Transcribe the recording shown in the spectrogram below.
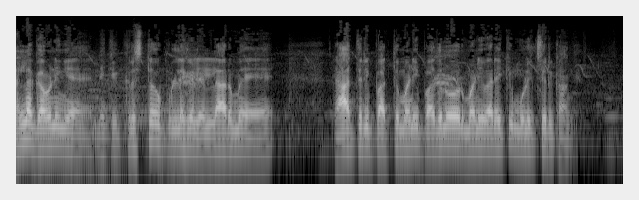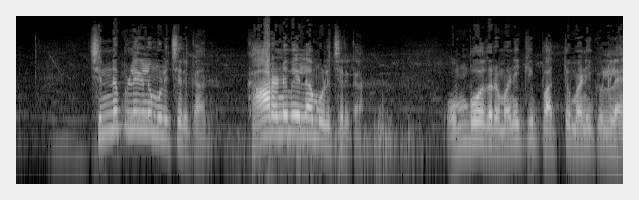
நல்லா கவனிங்க இன்னைக்கு கிறிஸ்தவ பிள்ளைகள் எல்லாருமே ராத்திரி பத்து மணி பதினோரு மணி வரைக்கும் முழிச்சிருக்காங்க. சின்ன பிள்ளைகளும் முழிச்சிருக்காங்க. காரணமே இல்லாமல் முழிச்சிருக்கான் ஒம்போதரை மணிக்கு பத்து மணிக்குள்ளே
